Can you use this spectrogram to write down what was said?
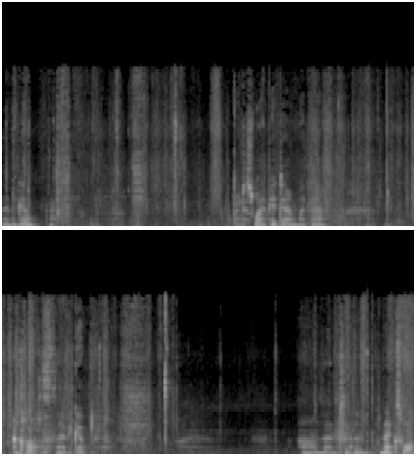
There we go. Just wipe it down with a, a cloth. There we go. And then to the next one.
